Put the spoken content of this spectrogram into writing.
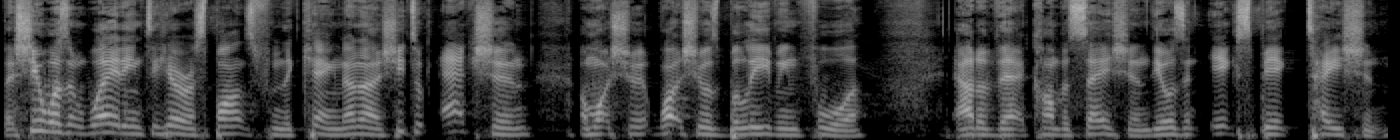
That she wasn't waiting to hear a response from the king. No, no, she took action on what she, what she was believing for out of that conversation. There was an expectation.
